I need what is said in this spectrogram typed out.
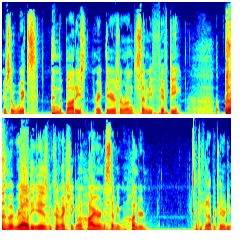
There's the wicks and the bodies right there, so around 7050. but reality is we could have actually gone higher into 7100 and taken an opportunity.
